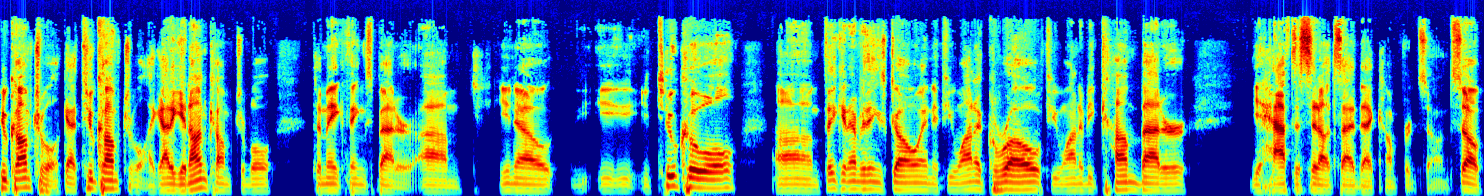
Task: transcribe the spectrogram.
too comfortable. Got too comfortable. I got to get uncomfortable to make things better. Um, you know, you, are too cool, um, thinking everything's going. If you want to grow, if you want to become better, you have to sit outside that comfort zone. So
